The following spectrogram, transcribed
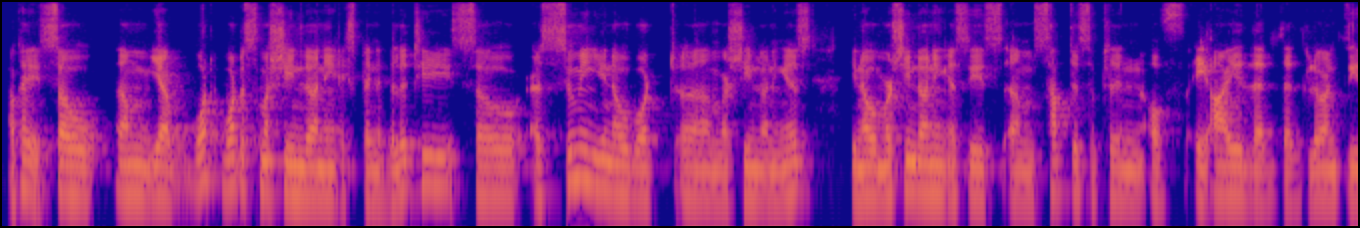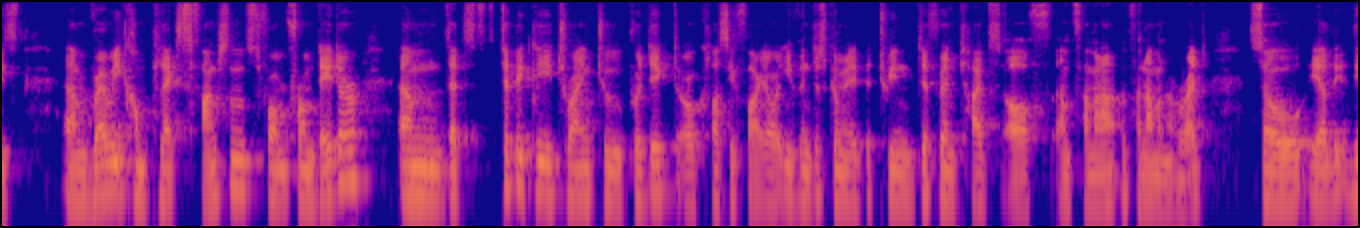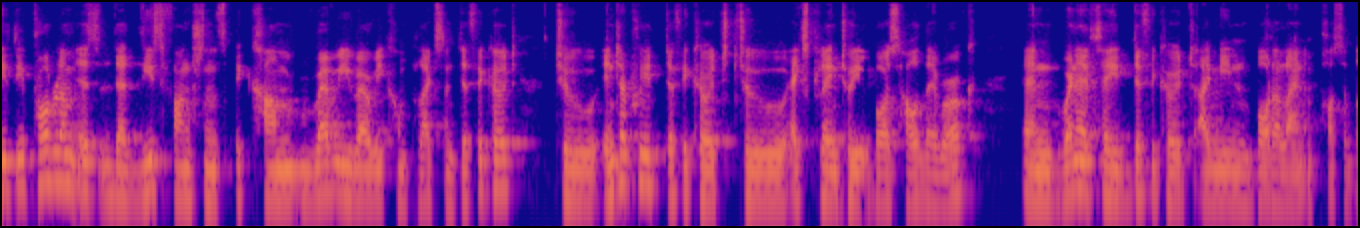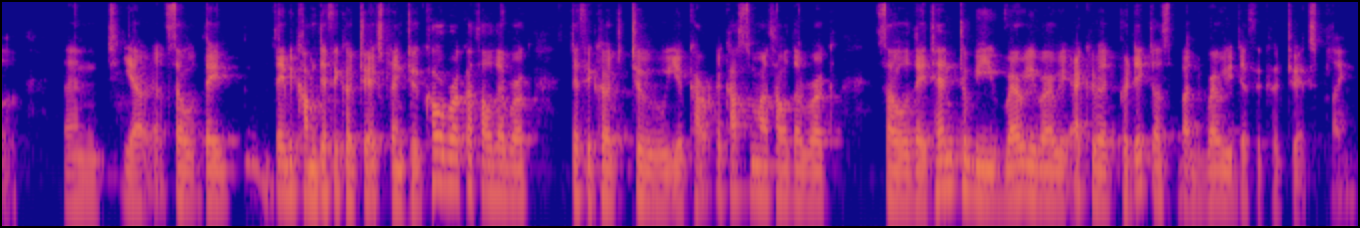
Okay, so um, yeah, what what is machine learning explainability? So assuming you know what uh, machine learning is, you know machine learning is this um, subdiscipline of AI that that learns these um, very complex functions from from data um, that's typically trying to predict or classify or even discriminate between different types of um, phenomena, right? So yeah, the, the, problem is that these functions become very, very complex and difficult to interpret, difficult to explain to your boss how they work. And when I say difficult, I mean borderline impossible. And yeah, so they they become difficult to explain to coworkers how they work, difficult to your customers how they work. So they tend to be very, very accurate predictors, but very difficult to explain.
